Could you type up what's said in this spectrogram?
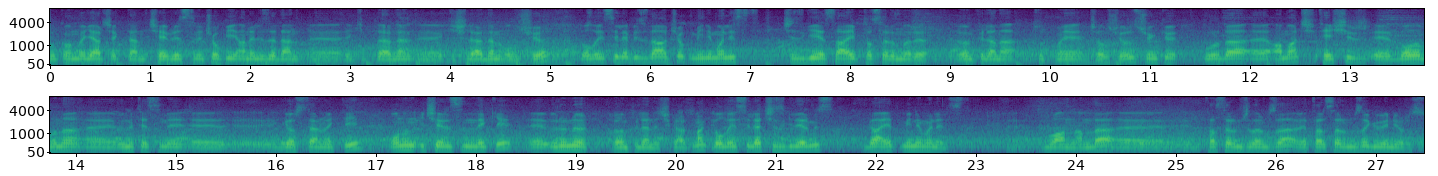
bu konuda gerçekten çevresini çok iyi analiz eden e, ekiplerden, e, kişilerden oluşuyor. Dolayısıyla biz daha çok minimalist çizgiye sahip tasarımları ön plana tutmaya çalışıyoruz. Çünkü burada e, amaç teşhir e, dolabını, e, ünitesini göstermek değil, onun içerisindeki ürünü ön plana çıkartmak. Dolayısıyla çizgilerimiz gayet minimalist. Bu anlamda e, tasarımcılarımıza ve tasarımımıza güveniyoruz.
